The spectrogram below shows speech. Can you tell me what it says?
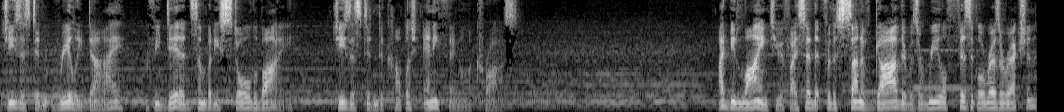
Jesus didn't really die, or if he did, somebody stole the body. Jesus didn't accomplish anything on the cross. I'd be lying to you if I said that for the Son of God there was a real physical resurrection.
